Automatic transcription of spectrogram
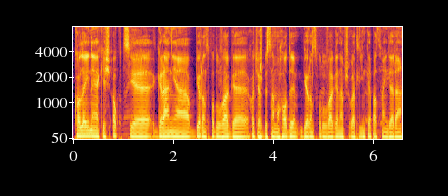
kolejne jakieś opcje grania, biorąc pod uwagę chociażby samochody, biorąc pod uwagę na przykład linkę Pathfindera,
